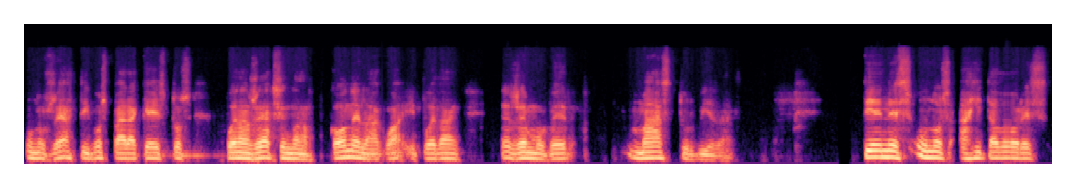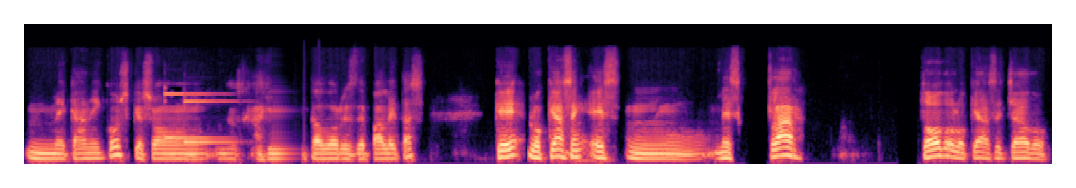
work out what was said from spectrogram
unos reactivos para que estos puedan reaccionar con el agua y puedan remover más turbiedad tienes unos agitadores mecánicos, que son agitadores de paletas, que lo que hacen es mm, mezclar todo lo que has echado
